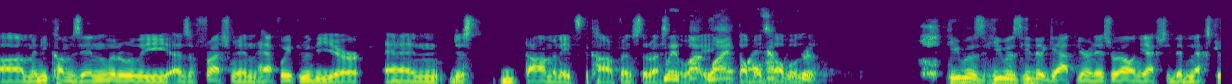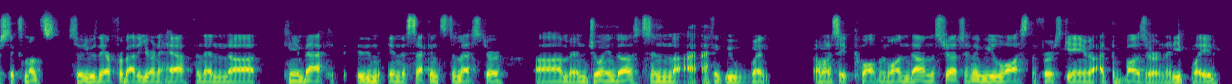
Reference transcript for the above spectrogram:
Um, and he comes in literally as a freshman halfway through the year and just dominates the conference the rest Wait, of the way. Why, double doubles. He was he was he did a gap year in Israel and he actually did an extra six months. So he was there for about a year and a half and then uh, came back in, in the second semester um, and joined us. And I, think we went I want to say twelve and one down the stretch. I think we lost the first game at the buzzer that he played.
